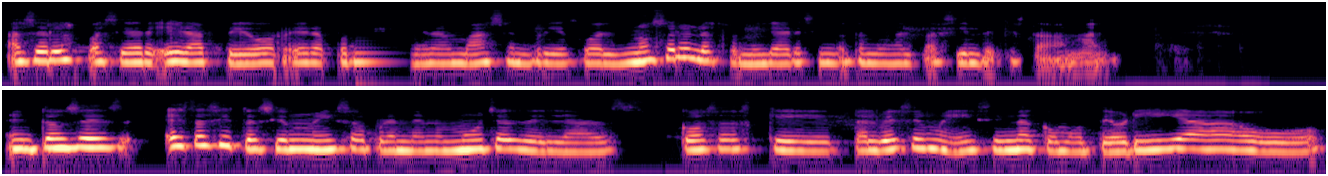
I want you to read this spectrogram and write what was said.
hacerlos pasear era peor, era poner más en riesgo no solo a los familiares, sino también al paciente que estaba mal. Entonces, esta situación me hizo aprender muchas de las cosas que tal vez en medicina como teoría o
